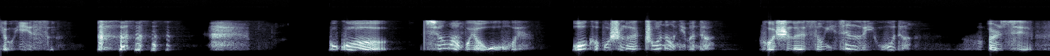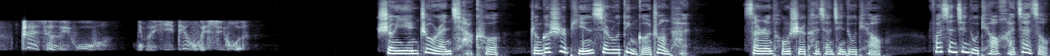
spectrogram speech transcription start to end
有意思。哈 哈不过千万不要误会，我可不是来捉弄你们的。”我是来送一件礼物的，而且这件礼物你们一定会喜欢。声音骤然卡壳，整个视频陷入定格状态。三人同时看向进度条，发现进度条还在走，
